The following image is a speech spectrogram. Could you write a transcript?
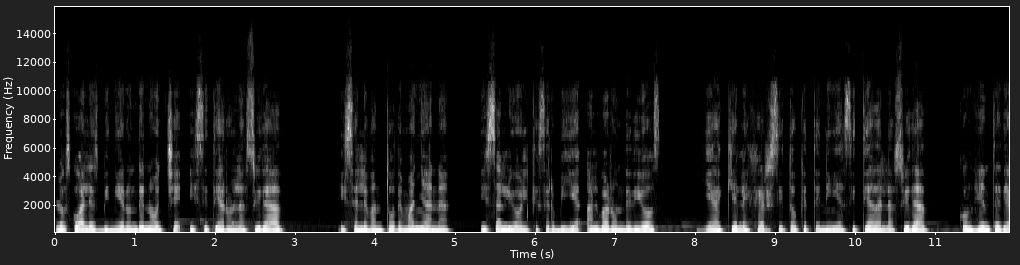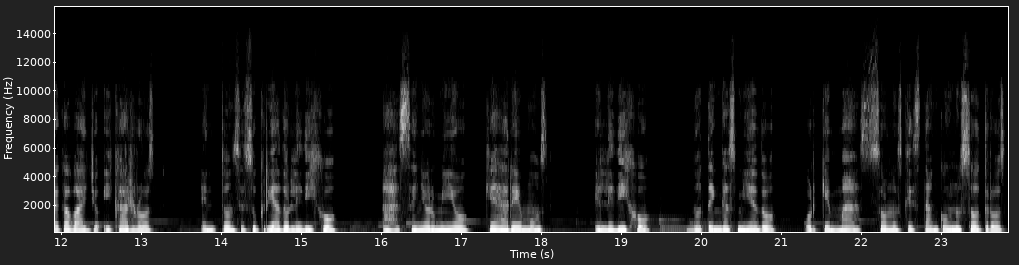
los cuales vinieron de noche y sitiaron la ciudad, y se levantó de mañana, y salió el que servía al varón de Dios, y aquí el ejército que tenía sitiada la ciudad, con gente de a caballo y carros. Entonces su criado le dijo, Ah, Señor mío, ¿qué haremos? Él le dijo, No tengas miedo, porque más son los que están con nosotros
